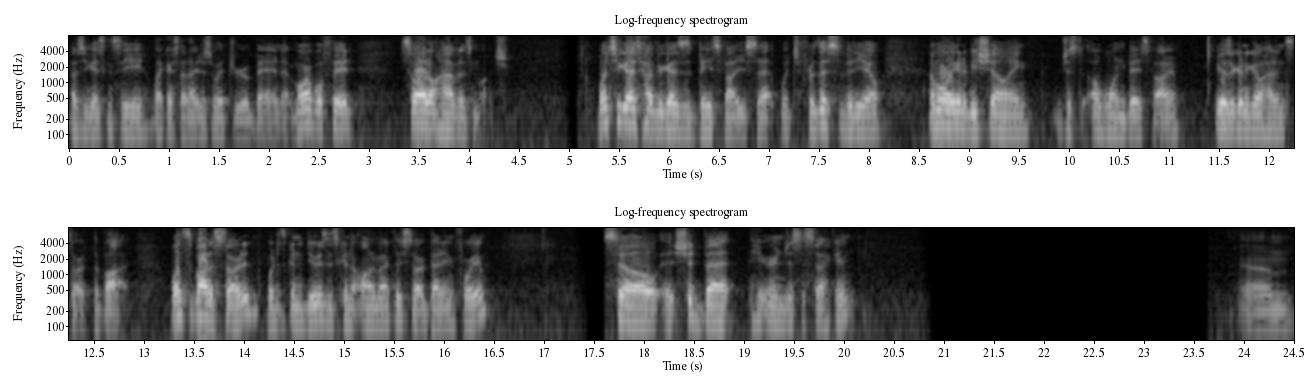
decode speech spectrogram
as you guys can see, like I said, I just withdrew a bayonet marble fade, so I don't have as much. Once you guys have your guys' base value set, which for this video, I'm only going to be showing just a one base value, you guys are going to go ahead and start the bot. Once the bot is started, what it's going to do is it's going to automatically start betting for you. So it should bet here in just a second. Um,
